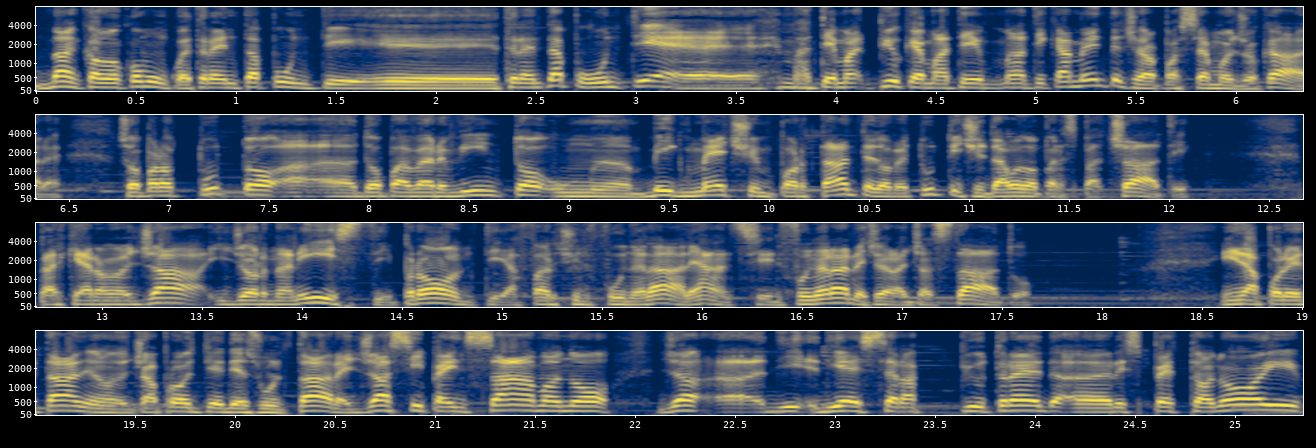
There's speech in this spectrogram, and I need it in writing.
mancano comunque 30 punti, eh, 30 punti e matema- più che matematicamente ce la possiamo giocare, soprattutto eh, dopo aver vinto un big match importante dove tutti ci davano per spacciati, perché erano già i giornalisti pronti a farci il funerale, anzi il funerale c'era già stato. I napoletani erano già pronti ad esultare, già si pensavano già, uh, di, di, essere a più tre uh, rispetto a noi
